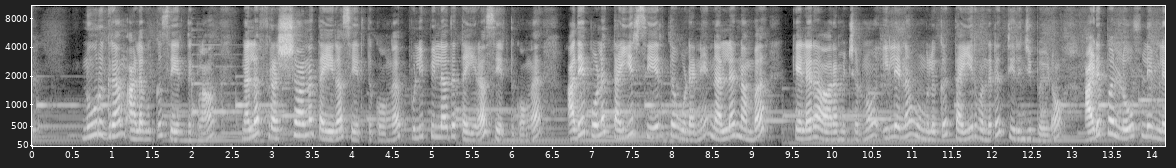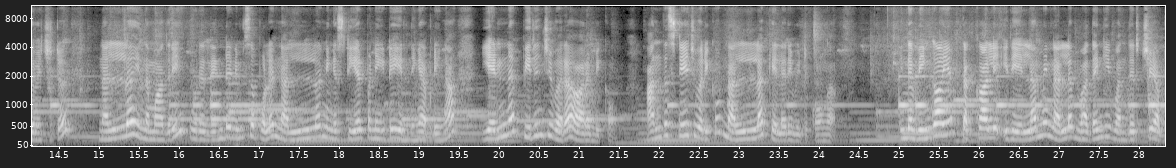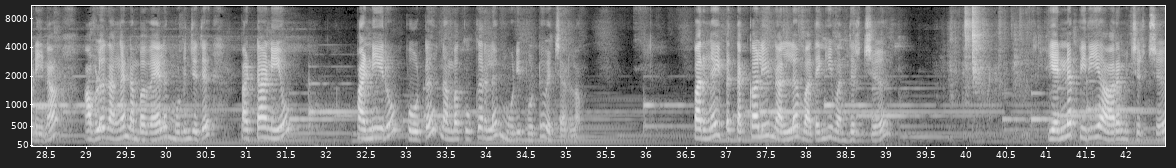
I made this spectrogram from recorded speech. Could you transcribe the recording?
நூறு கிராம் அளவுக்கு சேர்த்துக்கலாம். நல்ல ஃப்ரெஷ்ஷான தயிராக சேர்த்துக்கோங்க. புளிப்பில்லாத தயிராக சேர்த்துக்கோங்க. அதே போல் தயிர் சேர்த்த உடனே நல்லா நம்ம கிளற ஆரம்பிச்சிடணும். இல்லைன்னா உங்களுக்கு தயிர் வந்துட்டு திரிஞ்சு போயிடும். அடுப்பை லோ ஃப்ளேமில் வச்சுட்டு நல்லா இந்த மாதிரி ஒரு ரெண்டு நிமிஷம் போல் நல்லா நீங்கள் ஸ்டியர் பண்ணிக்கிட்டே இருந்தீங்க அப்படின்னா எண்ணெய் பிரிஞ்சு வர ஆரம்பிக்கும். அந்த ஸ்டேஜ் வரைக்கும் நல்லா கிளறி விட்டுக்கோங்க. இந்த வெங்காயம் தக்காளி இது எல்லாமே நல்லா வதங்கி வந்துருச்சு அப்படின்னா அவ்வளோதாங்க நம்ம வேலை முடிஞ்சது. பட்டாணியும் பன்னீரும் போட்டு நம்ம குக்கரில் மூடி போட்டு வச்சிடலாம். பாருங்கள் இப்போ தக்காளியும் நல்லா வதங்கி வந்துருச்சு. எண்ணெய் பிரிய ஆரம்பிச்சிருச்சு.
